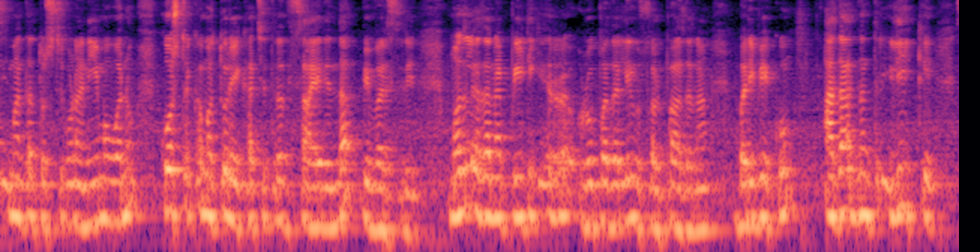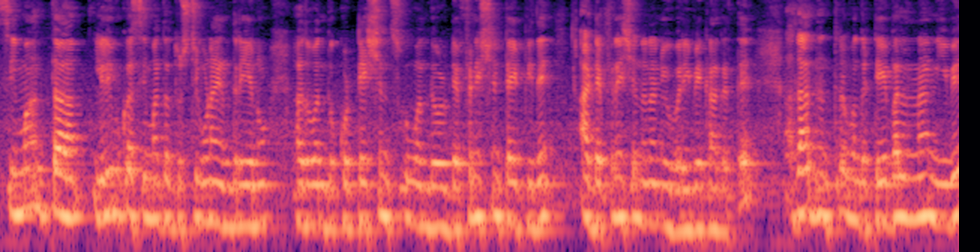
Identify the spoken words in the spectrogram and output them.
ಸೀಮಂತ, ತುಷ್ಟಿಗುಣ ನಿಯಮವನ್ನು ಕೋಷ್ಟಕ ಮತ್ತು ರೇಖಾಚಿತ್ರದ ಸಹಾಯದಿಂದ ವಿವರಿಸಿರಿ. ಮೊದಲು ಅದನ್ನು ಪೀಠಿಕೆ ರೂಪದಲ್ಲಿ ಸ್ವಲ್ಪ ಅದನ್ನು ಬರಿಬೇಕು. ಅದಾದ ನಂತರ ಇಳಿಕೆ, ಸೀಮಾಂತ ಇಳಿಮುಖ ಸೀಮಾಂತ, ತುಷ್ಟಿಗುಣ ಅಂದರೆ ಏನು? ಅದು ಒಂದು ಕೊಟೇಶನ್ಸು ಒಂದು ಡೆಫಿನೇಷನ್ ಟೈಪ್ ಇದೆ. ಆ ಡೆಫಿನೇಷನನ್ನು ನೀವು ಬರಿಬೇಕಾಗತ್ತೆ. ಅದಾದ ನಂತರ ಒಂದು ಟೇಬಲನ್ನು ನೀವೇ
